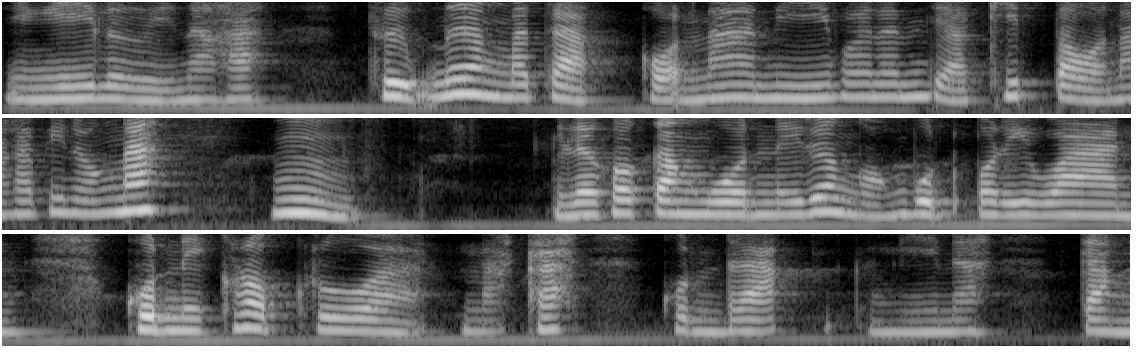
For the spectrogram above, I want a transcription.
อย่างนี้เลยนะคะ สืบเนื่องมาจากก่อนหน้านี้เพราะนั้นอย่าคิดต่อนะคะพี่น้องนะ อืมแล้วก็กังวลในเรื่องของบุตรบริวาร คนในครอบครัวนะคะ คนรักอย่างนี้นะกัง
